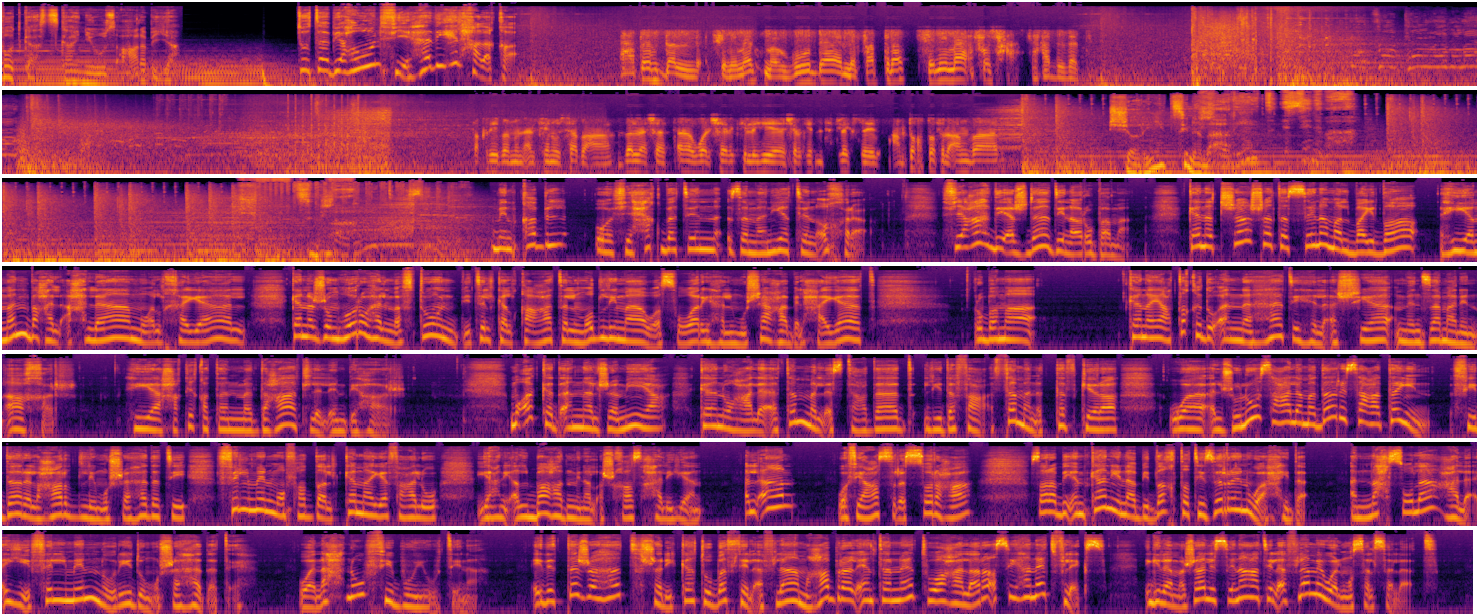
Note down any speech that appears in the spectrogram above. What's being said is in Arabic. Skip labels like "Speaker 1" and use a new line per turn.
بودكاست سكاي نيوز عربية.
تتابعون في هذه الحلقة.
هتفضل سينمات موجودة لفترة سينما فسحة في حد ذاتها.
تقريبا من 2007 بلشت أول شركة اللي هي شركة نتفليكس عم تخطف الأنظار.
شريط سينما.
شريط السينما من قبل وفي حقبة زمنية أخرى. في عهد أجدادنا ربما كانت شاشة السينما البيضاء هي منبع الأحلام والخيال. كان جمهورها المفتون بتلك القاعات المظلمة وصورها المشعة بالحياة. ربما كان يعتقد أن هذه الأشياء من زمن آخر. هي حقيقة مدعاة للانبهار. مؤكد أن الجميع كانوا على أتم الاستعداد لدفع ثمن التذكرة والجلوس على مدار ساعتين في دار العرض لمشاهدة فيلم مفضل كما يفعل يعني البعض من الأشخاص حاليا. الآن وفي عصر السرعة صار بإمكاننا بضغطة زر واحدة. أن نحصل على أي فيلم نريد مشاهدته ونحن في بيوتنا إذ اتجهت شركات بث الأفلام عبر الإنترنت وعلى رأسها نتفليكس إلى مجال صناعة الأفلام والمسلسلات.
